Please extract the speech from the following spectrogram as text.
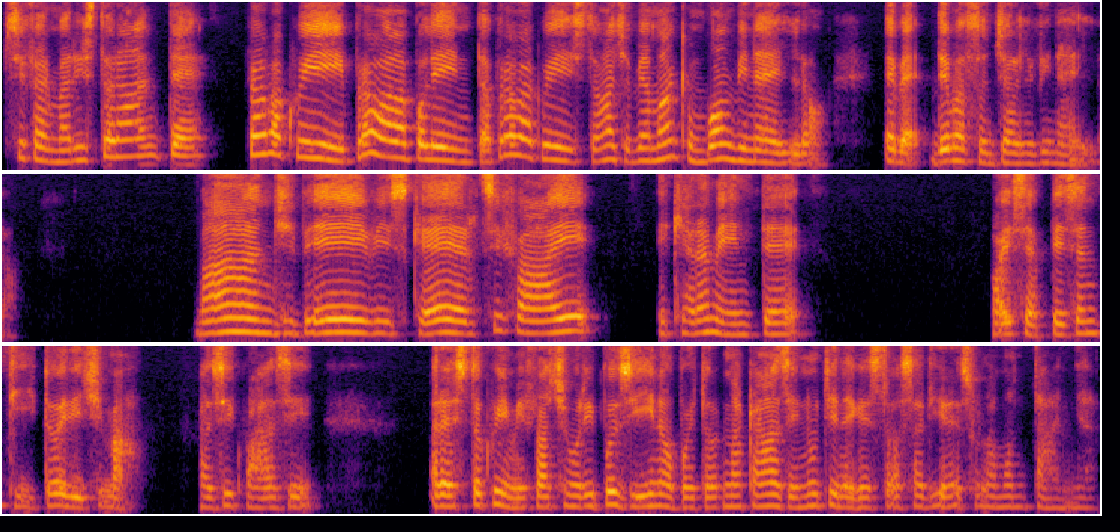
Si ferma al ristorante, prova qui, prova la polenta, prova questo, ah, abbiamo anche un buon vinello. E beh, devo assaggiare il vinello. Mangi, bevi, scherzi, fai e chiaramente poi sei appesantito e dici, ma quasi quasi resto qui, mi faccio un riposino, poi torno a casa, è inutile che sto a salire sulla montagna.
